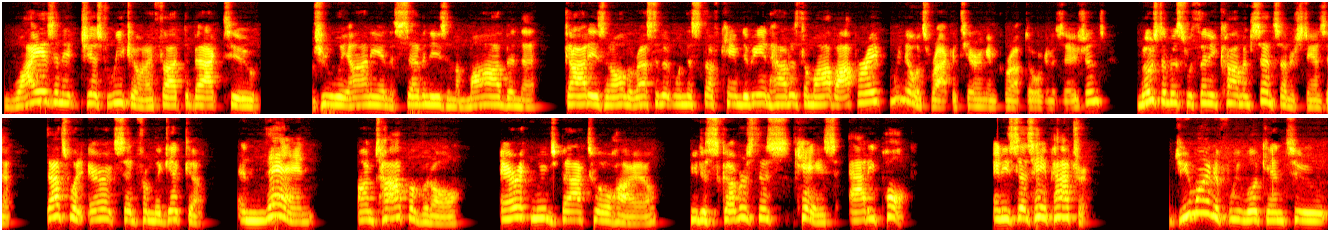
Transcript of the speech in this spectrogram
Why isn't it just RICO? And I thought back to Giuliani in the 70s and the mob and the Gottis and all the rest of it when this stuff came to be. And how does the mob operate? We know it's racketeering and corrupt organizations. Most of us with any common sense understands that. That's what Eric said from the get go. And then, on top of it all, Eric moves back to Ohio. He discovers this case, Addie Polk. And he says, Hey, Patrick, do you mind if we look into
